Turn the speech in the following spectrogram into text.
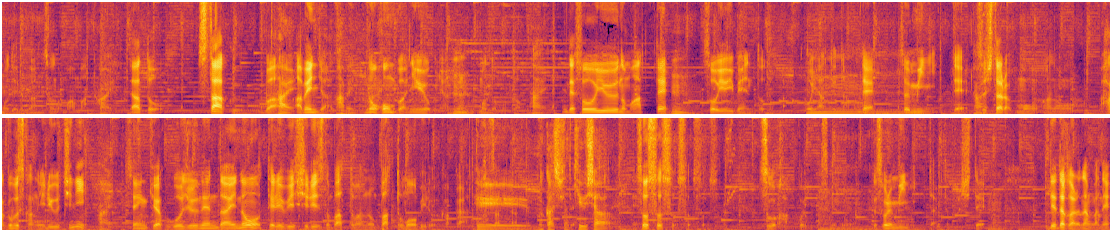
モデルがそのまま。はい。であとスタークは、はい。アベンジャーズの本部はニューヨークにあるもともはい。とでそういうのもあって、うん。そういうイベントとかをやってたのでうん。それ見に行って、はい。そしたらもうあの博物館の入り口にはい。1950年代のテレビシリーズのバットマンのバットモービルがかかって昔の旧車。そうそうそうそうそうすごいかっこいいんですけど。でそれ見に行ったりとかして。でだからなんかね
